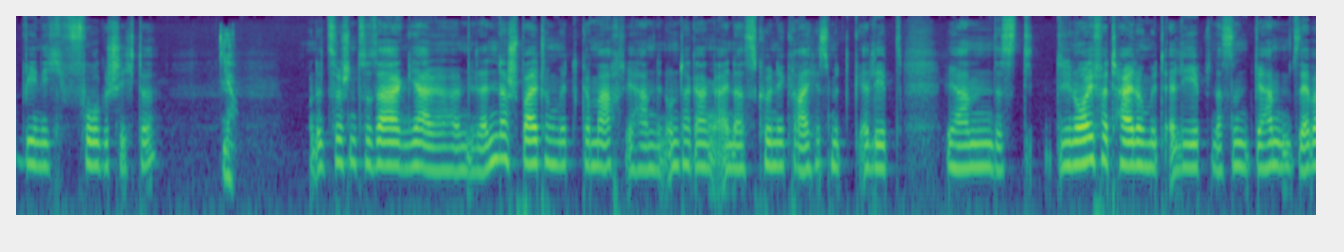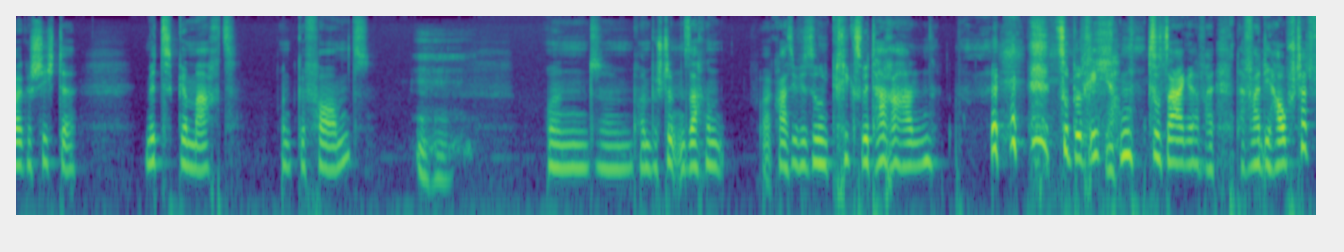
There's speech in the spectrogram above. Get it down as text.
wenig Vorgeschichte. Und inzwischen zu sagen, ja, wir haben eine Länderspaltung mitgemacht, wir haben den Untergang eines Königreiches miterlebt, wir haben das, die Neuverteilung miterlebt, das sind, wir haben selber Geschichte mitgemacht und geformt. Mhm. Und ähm, von bestimmten Sachen quasi wie so ein Kriegsveteran zu berichten, ja. zu sagen, da war, da war, die Hauptstadt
